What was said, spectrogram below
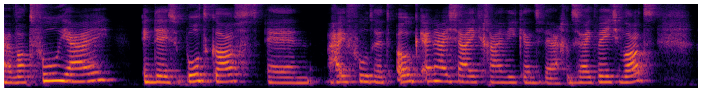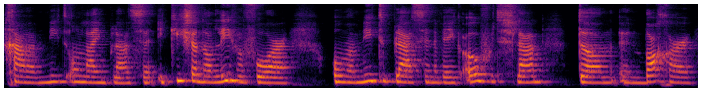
uh, Wat voel jij in deze podcast? En hij voelde het ook. En hij zei: Ik ga een weekend weg. Toen zei ik: Weet je wat? Gaan we hem niet online plaatsen? Ik kies er dan liever voor om hem niet te plaatsen en een week over te slaan. dan een bagger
